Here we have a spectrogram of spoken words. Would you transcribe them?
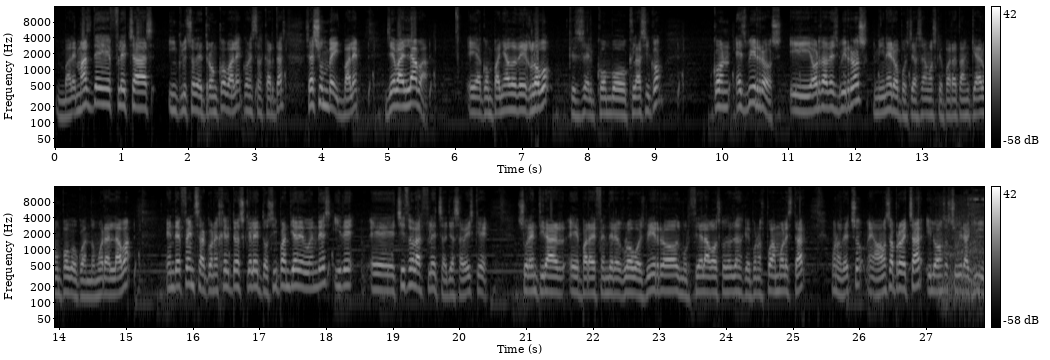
¿vale? Más de flechas, incluso de tronco, ¿vale? Con estas cartas. O sea, es un bait, ¿vale? Lleva el lava eh, acompañado de globo, que es el combo clásico. Con esbirros y horda de esbirros, minero, pues ya sabemos que para tanquear un poco cuando muera el lava. En defensa con ejército de esqueletos y pandilla de duendes y de eh, hechizo de las flechas. Ya sabéis que suelen tirar eh, para defender el globo esbirros, murciélagos, cosas de esas que nos puedan molestar. Bueno, de hecho, venga, vamos a aprovechar y lo vamos a subir aquí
